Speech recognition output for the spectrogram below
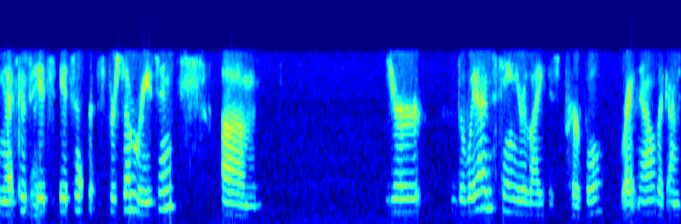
Yeah, because it's it's a, for some reason, um, your the way I'm seeing your light is purple right now. Like I'm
